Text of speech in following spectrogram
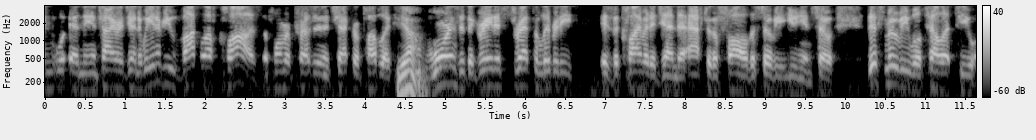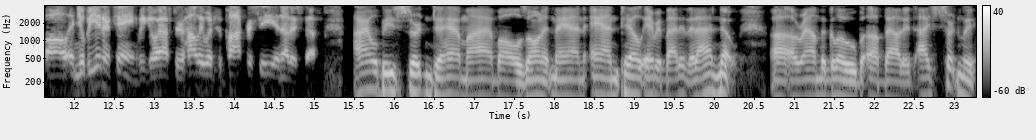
and and the entire agenda. We interviewed Václav Klaus, the former president of Czech Republic, yeah. who warns that the greatest threat to liberty is the climate agenda after the fall of the Soviet Union. So this movie will tell it to you all, and you'll be entertained. We go after Hollywood hypocrisy and other stuff. I'll be certain to have my eyeballs on it, man, and tell everybody that I know uh, around the globe about it. I certainly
